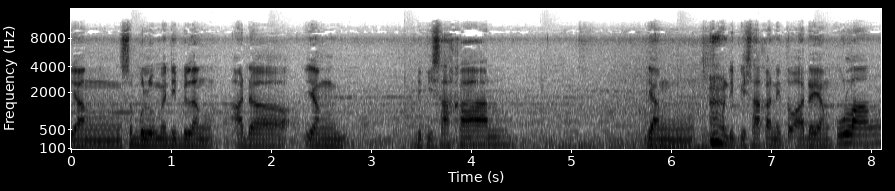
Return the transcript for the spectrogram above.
yang sebelumnya dibilang ada yang dipisahkan yang dipisahkan itu ada yang pulang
